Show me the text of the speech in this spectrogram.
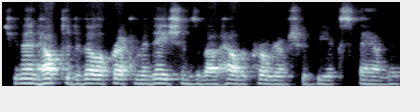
She then helped to develop recommendations about how the program should be expanded.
